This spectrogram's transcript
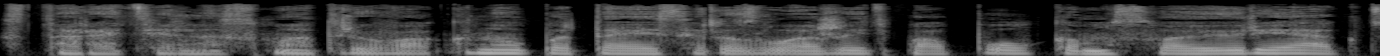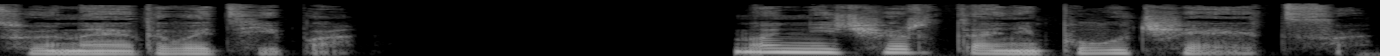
Старательно смотрю в окно, пытаясь разложить по полкам свою реакцию на этого типа. Но ни черта не получается.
